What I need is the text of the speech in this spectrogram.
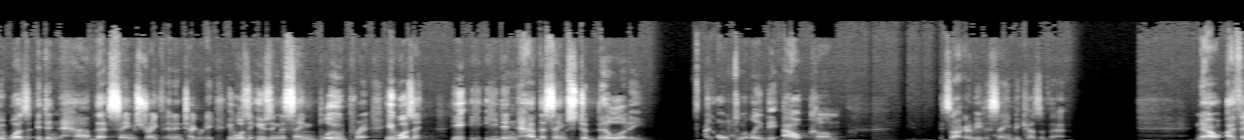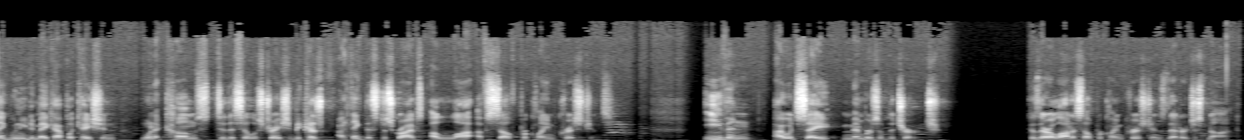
it was it didn't have that same strength and integrity. He wasn't using the same blueprint. He wasn't he he didn't have the same stability. And ultimately the outcome it's not going to be the same because of that. Now, I think we need to make application when it comes to this illustration because I think this describes a lot of self proclaimed Christians. Even, I would say, members of the church. Because there are a lot of self proclaimed Christians that are just not.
